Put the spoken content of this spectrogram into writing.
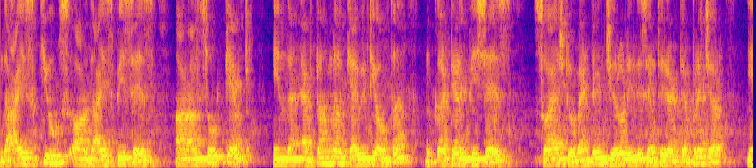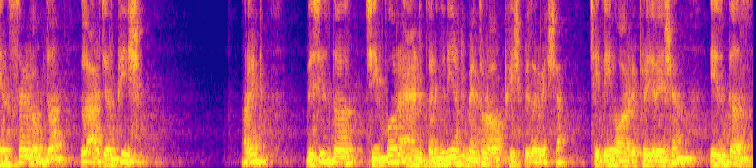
the ice cubes or the ice pieces are also kept in the abdominal cavity of the gutted fishes so as to maintain 0 degree centigrade temperature inside of the larger fish. Right? This is the cheaper and convenient method of fish preservation. Chilling or refrigeration is thus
